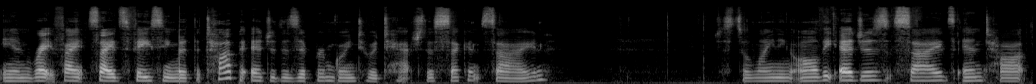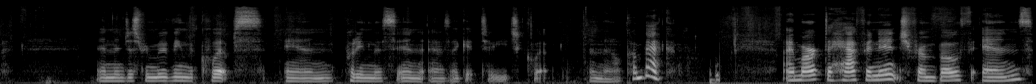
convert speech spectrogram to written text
and right sides facing. But at the top edge of the zipper I'm going to attach the second side just aligning all the edges, sides, and top, and then just removing the clips and putting this in as I get to each clip. And then I'll come back. I marked a half an inch from both ends.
